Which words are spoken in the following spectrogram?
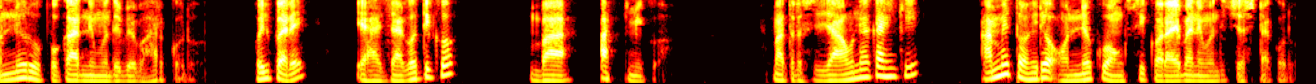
ଅନ୍ୟର ଉପକାର ନିମନ୍ତେ ବ୍ୟବହାର କରୁ ହୋଇପାରେ ଏହା ଜାଗତିକ ବା ଆତ୍ମିକ ମାତ୍ର ସେ ଯାଉନା କାହିଁକି ଆମେ ତହିଁରେ ଅନ୍ୟକୁ ଅଂଶୀ କରାଇବା ନିମନ୍ତେ ଚେଷ୍ଟା କରୁ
